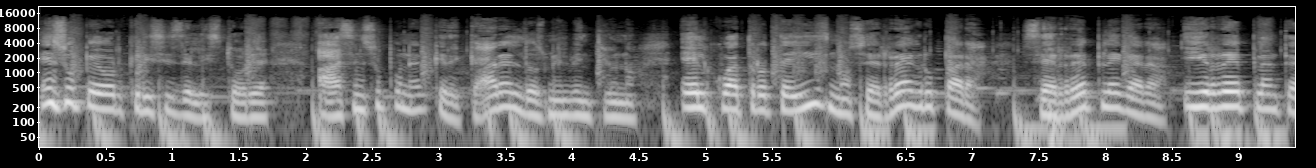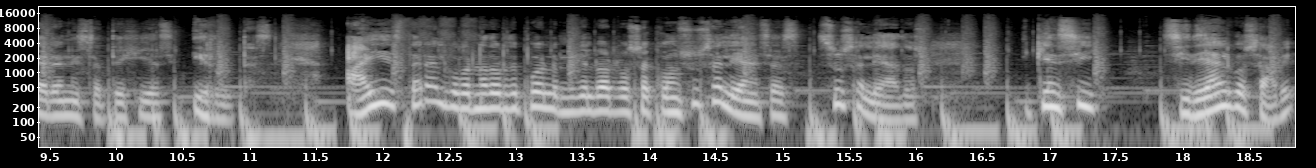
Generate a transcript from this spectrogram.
en su peor crisis de la historia, hacen suponer que de cara al 2021 el cuatroteísmo se reagrupará, se replegará y replantearán estrategias y rutas. Ahí estará el gobernador de Puebla, Miguel Barbosa, con sus alianzas, sus aliados, y quien sí, si de algo sabe,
